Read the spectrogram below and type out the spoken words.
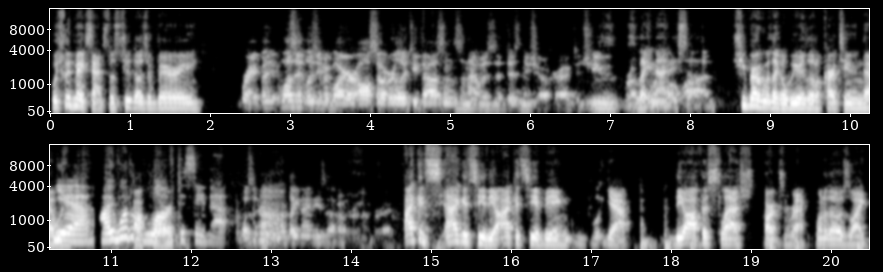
which would make sense. Those two, those are very Right, but it wasn't Lizzie McGuire also early 2000s, and that was a Disney show, correct? And she broke Mm, late the fourth wall 90s. So. She broke it with like a weird little cartoon that would. Yeah, I would love forward. to see that. Was it Uh, late 90s? I don't remember. I could see, I could see the I could see it being yeah, The Office slash Parks and Rec. One of those like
